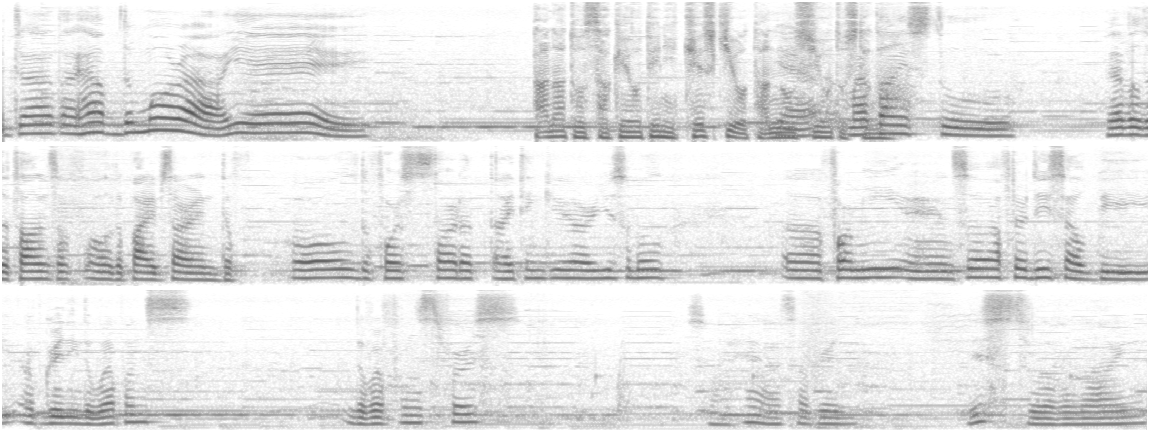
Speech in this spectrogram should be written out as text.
with that, I have the Mora. Yay! 花と酒を手に景色を堪 Yeah, 能しようとし my たが plan is to level the talents of all the pipe star and the all the four star that I think are usable uh, for me. And so after this, I'll be upgrading the weapons. The weapons first. So yeah, let's upgrade this to level nine.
